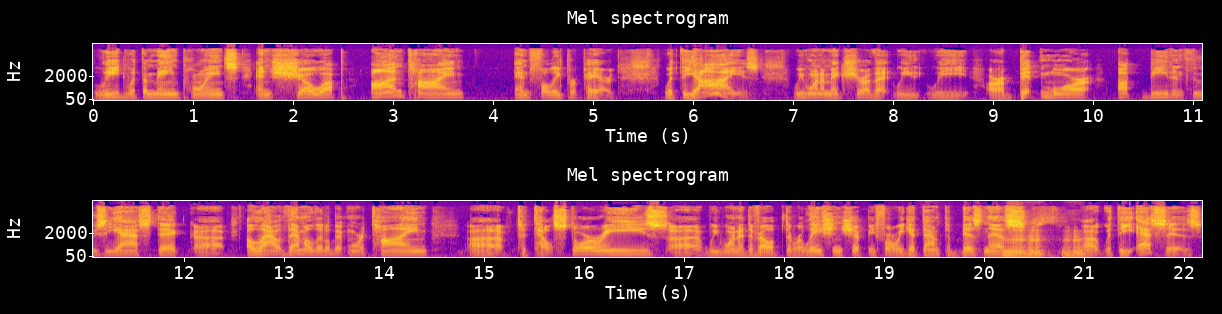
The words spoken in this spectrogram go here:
lead with the main points and show up on time and fully prepared. With the I's, we want to make sure that we we are a bit more upbeat, enthusiastic, uh, allow them a little bit more time uh, to tell stories. Uh, we want to develop the relationship before we get down to business. Uh, with the S's,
